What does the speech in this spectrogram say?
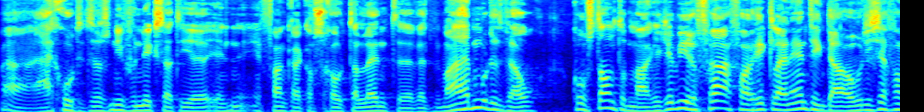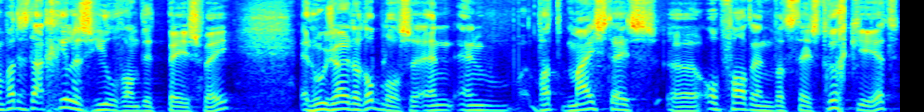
Ja, ja, goed, het was niet voor niks dat hij eh, in, in Frankrijk als groot talent eh, werd. Maar hij moet het wel constanter maken. Ik heb hier een vraag van Rick Klein-Enting daarover. Die zegt van, wat is de Achilleshiel van dit PSV? En hoe zou je dat oplossen? En, en wat mij steeds eh, opvalt en wat steeds terugkeert,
